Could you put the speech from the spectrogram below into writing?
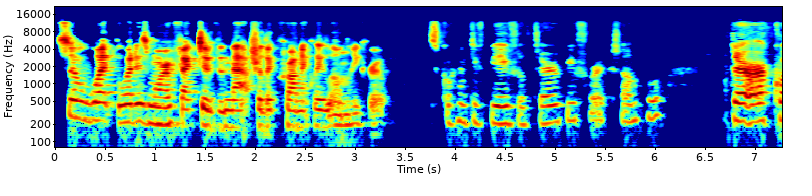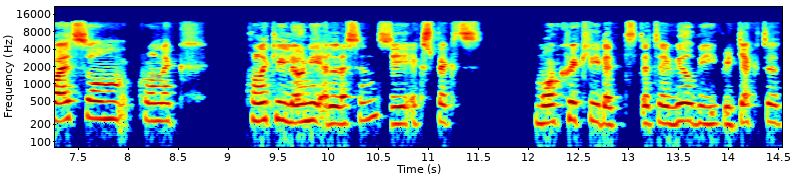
So what what is more effective than that for the chronically lonely group? It's cognitive behavioral therapy, for example. There are quite some chronic chronically lonely adolescents, they expect more quickly that that they will be rejected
